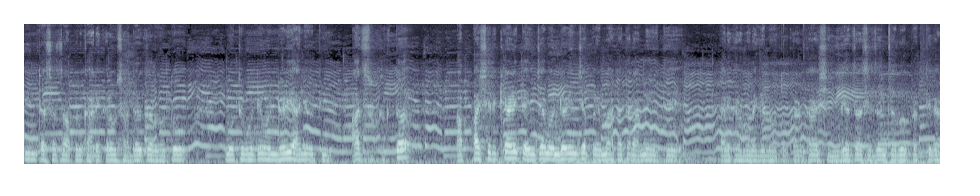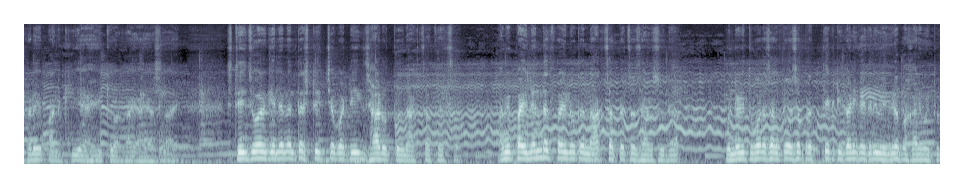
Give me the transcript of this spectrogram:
तीन तासाचा आपण कार्यक्रम सादर करत होतो. मोठी मोठी मंडळी आली होती. आज फक्त आप्पा शिर्के आणि त्यांच्या मंडळींच्या प्रेमाखातर आम्ही इथे कार्यक्रमाला गेलो होतो. कारण का शिमग्याचा सीझन चालू आहे, प्रत्येकाकडे पालखी आहे किंवा काय आहे असं आहे. स्टेजवर गेल्यानंतर स्टेजच्या पाठी एक झाड होतं नागचाफ्याचं आम्ही पहिल्यांदाच पाहिलं होतं नागचाफ्याचं झाडसुद्धा मंडळी तुम्हाला सांगतो असं प्रत्येक ठिकाणी काहीतरी वेगळं बघायला मिळतं.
